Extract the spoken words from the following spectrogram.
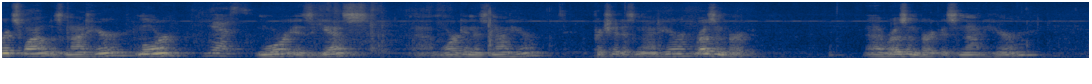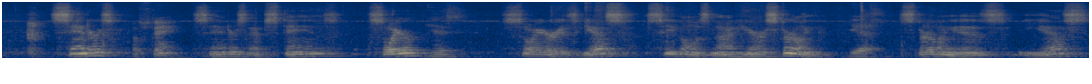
Kurzweil is not here. Moore? Yes. Moore is yes. Uh, Morgan is not here. Pritchett is not here. Rosenberg? Uh, Rosenberg is not here. Sanders? Abstain. Sanders abstains. Sawyer? Yes. Sawyer is yes. Siegel is not here. Sterling? Yes. Sterling is yes.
